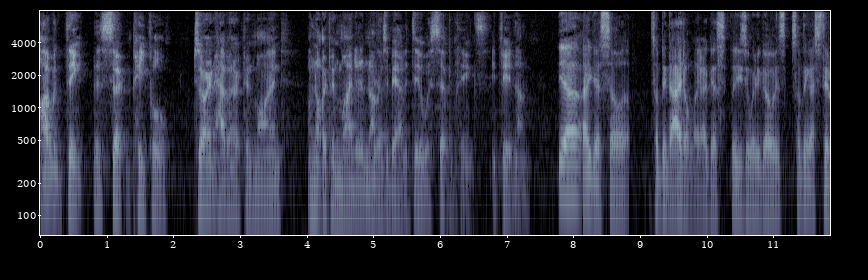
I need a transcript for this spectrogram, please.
I would think there's certain people don't have an open mind. I'm not open minded enough to be able to deal with certain things in Vietnam. Yeah, I guess so. Something that I don't like, I guess the easy way to go is something I still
